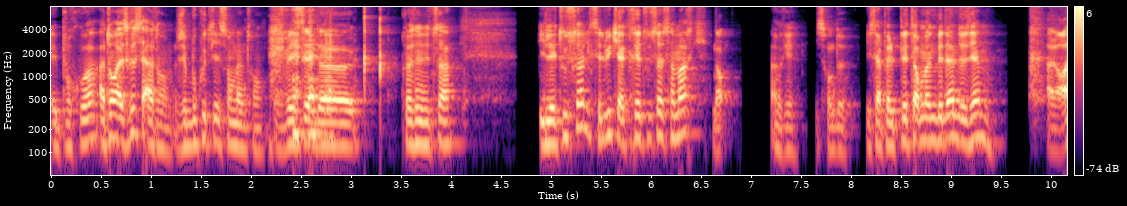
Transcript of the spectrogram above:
Et pourquoi? Attends, est-ce que c'est. Attends, j'ai beaucoup de questions en même temps. Je vais essayer de cloisonner tout ça. Il est tout seul? C'est lui qui a créé tout seul sa marque? Non, Ah, ok. ils sont deux. Il s'appelle Peterman Beda le deuxième? Alors,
